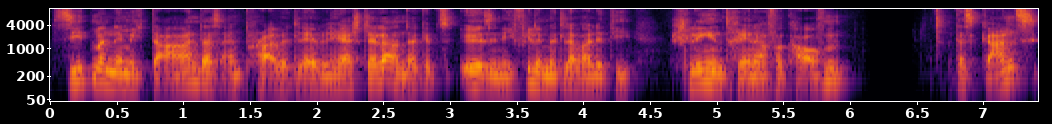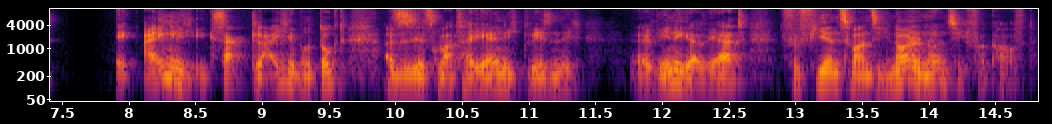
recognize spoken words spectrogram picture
Sieht man nämlich daran, dass ein Private Label Hersteller, und da gibt es irrsinnig viele mittlerweile, die Schlingentrainer verkaufen, das ganz äh, eigentlich exakt gleiche Produkt, also ist jetzt materiell nicht wesentlich äh, weniger wert, für 24,99 verkauft.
